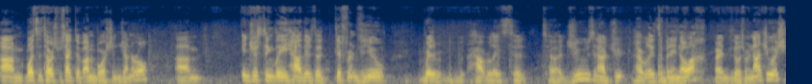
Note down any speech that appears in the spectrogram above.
um, what's the Torah's perspective on abortion in general. Um, interestingly, how there's a different view where how it relates to to Jews and how, how it relates to Bnei Noach, right? Those who are not Jewish.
